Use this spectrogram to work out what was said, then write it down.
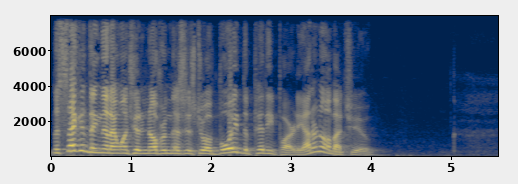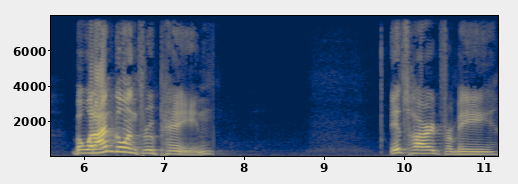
The second thing that I want you to know from this is to avoid the pity party. I don't know about you, but when I'm going through pain, it's hard for me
